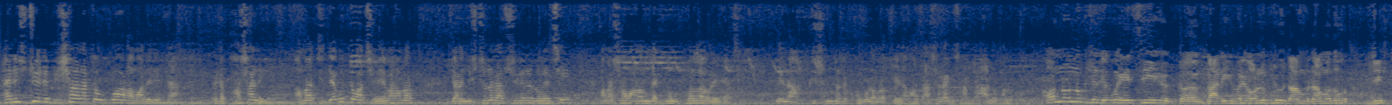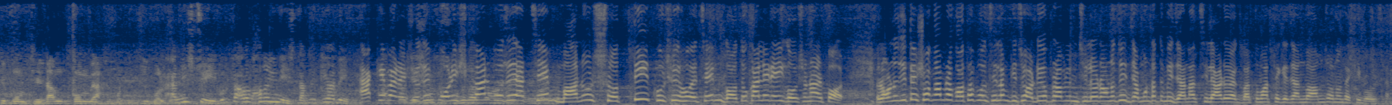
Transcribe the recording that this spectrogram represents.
হ্যাঁ নিশ্চয়ই এটা বিশাল একটা উপহার আমাদের এটা। এটা ভাষা নেই। আমরা চিন্তা করতে পারছি না এবং আমরা যারা মিষ্টান্ন ব্যবসা এখানে রয়েছি আমরা সব আনন্দ একদম উৎফল্লা হয়ে গেছে। না কি সুন্দর একটা খবর আমরা পেলাম আর আশা রাখি সামনে আরও ভালো অন্য অন্য কিছু এসি গাড়ি হয়ে অন্য কিছু দাম দামও তো জিএসটি কমছে দাম কমবে আশা করছি কি বলবেন হ্যাঁ নিশ্চয়ই এগুলো তো আরও ভালো জিনিস তাতে কী হবে? একেবারে শুধু পরিষ্কার বোঝা যাচ্ছে মানুষ সত্যিই খুশি হয়েছেন গতকালের এই ঘোষণার পর। রণজিতের সঙ্গে আমরা কথা বলছিলাম কিছু অডিও প্রবলেম ছিল। রণজিৎ যেমনটা তুমি জানাচ্ছিলে আরও একবার তোমার থেকে জানব আমজনতা কি বলছেন?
